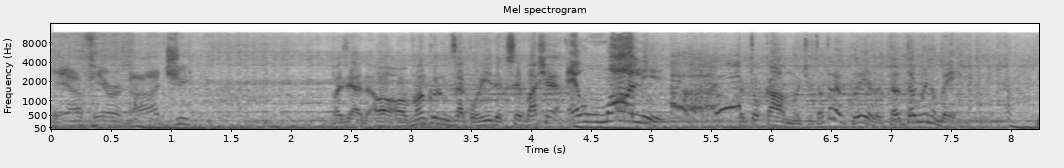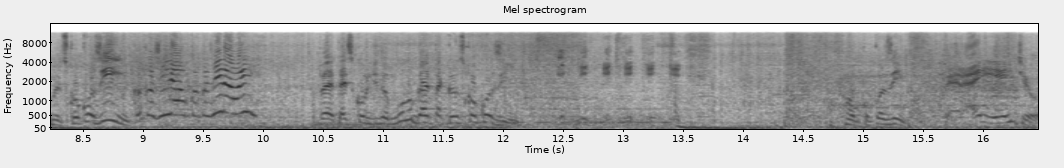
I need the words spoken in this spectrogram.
É a verdade. Rapaziada, ó, ó, vamos economizar a corrida, que o Sebastião é um mole! Eu tô calmo, tio, tô tranquilo, tamo, tamo indo bem. Mas cocôzinho, cocôzinho não, cocôzinho não, hein? Rapaziada, tá escondido em algum lugar tacando os cocôzinhos. Ô, cocôzinho, pera aí, hein, tio.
